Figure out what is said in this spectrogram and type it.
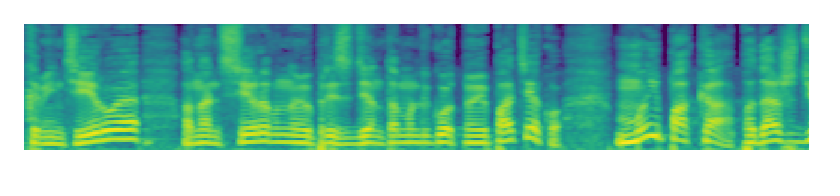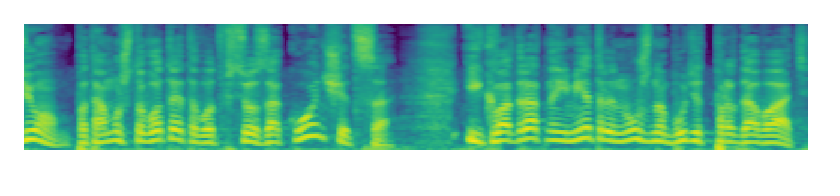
комментируя анонсированную президентом льготную ипотеку, мы пока подождем, потому что вот это вот все закончится, и квадратные метры нужно будет продавать,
